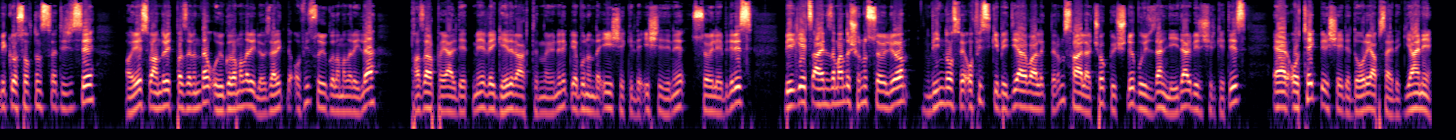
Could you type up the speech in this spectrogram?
Microsoft'un stratejisi iOS ve Android pazarında uygulamalarıyla özellikle ofis uygulamalarıyla pazar payı elde etmeye ve gelir arttırmaya yönelik ve bunun da iyi şekilde işlediğini söyleyebiliriz. Bill Gates aynı zamanda şunu söylüyor. Windows ve Office gibi diğer varlıklarımız hala çok güçlü. Bu yüzden lider bir şirketiz. Eğer o tek bir şeyde doğru yapsaydık yani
